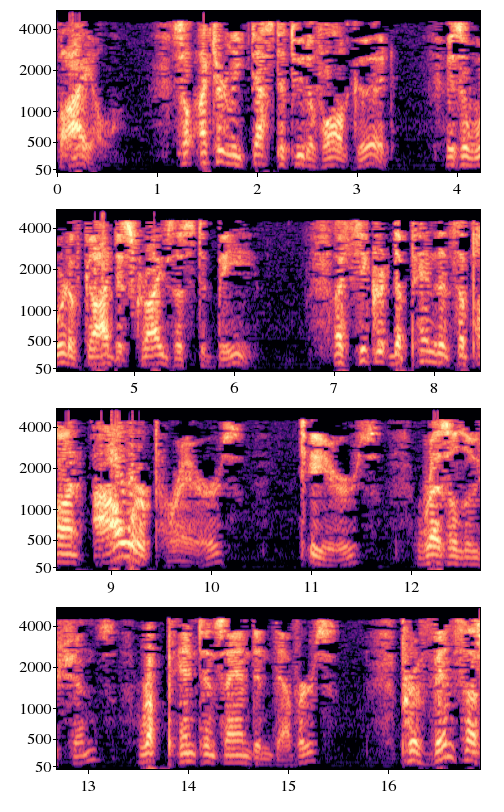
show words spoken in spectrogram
vile, so utterly destitute of all good, as the Word of God describes us to be. A secret dependence upon our prayers, tears, resolutions, repentance, and endeavors prevents us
